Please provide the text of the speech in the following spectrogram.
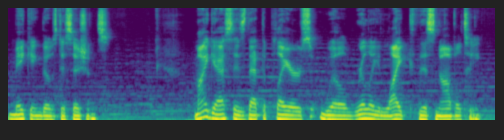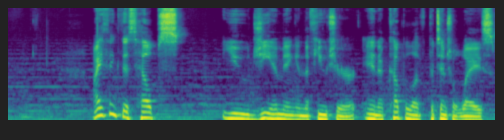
making those decisions. My guess is that the players will really like this novelty. I think this helps you GMing in the future in a couple of potential ways.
